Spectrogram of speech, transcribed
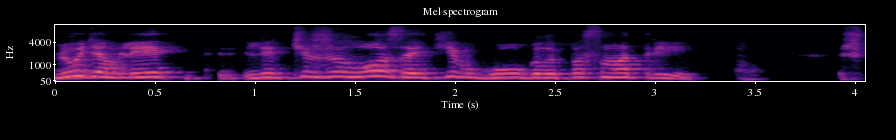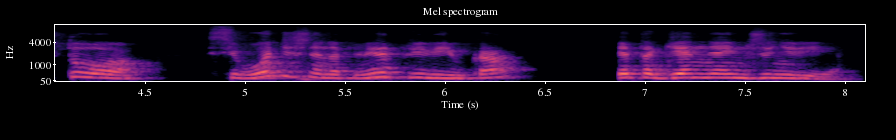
Людям ли, ли, тяжело зайти в Google и посмотреть, что сегодняшняя, например, прививка – это генная инженерия.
